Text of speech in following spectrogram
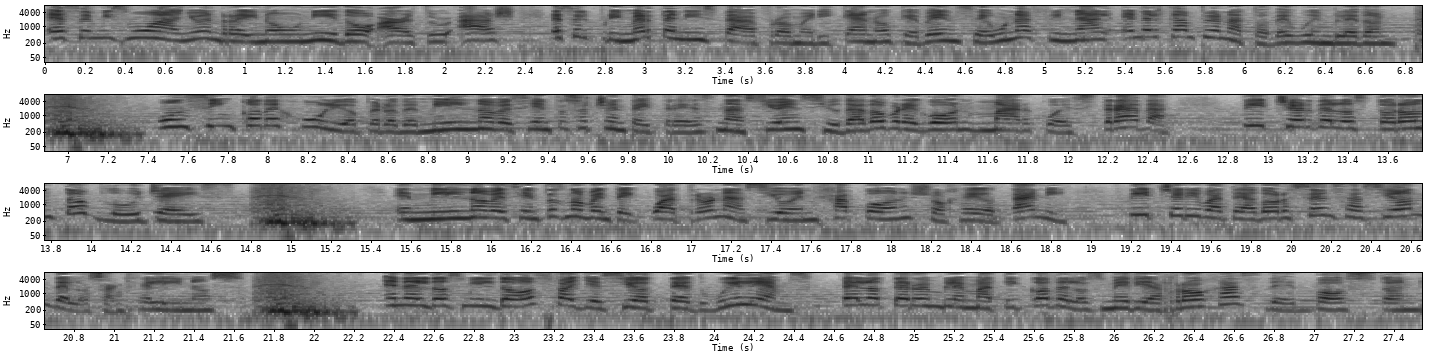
Ese mismo año en Reino Unido, Arthur Ashe es el primer tenista afroamericano que vence una final en el campeonato de Wimbledon. Un 5 de julio, pero de 1983, nació en Ciudad Obregón Marco Estrada, pitcher de los Toronto Blue Jays. En 1994 nació en Japón Shohei Otani, pitcher y bateador sensación de los Angelinos. En el 2002 falleció Ted Williams, pelotero emblemático de los Medias Rojas de Boston.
